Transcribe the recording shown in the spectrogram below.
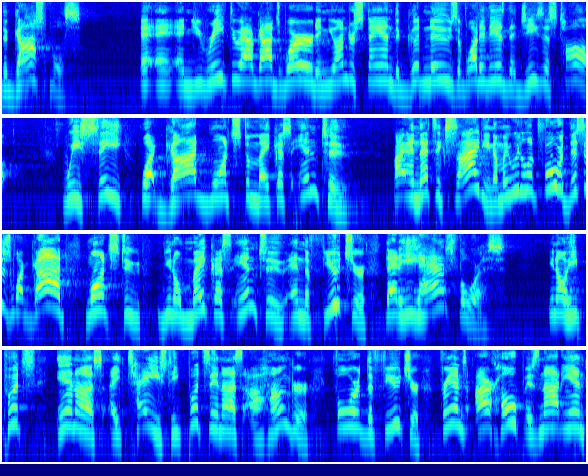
the Gospels and, and you read throughout God's Word and you understand the good news of what it is that Jesus taught, we see what God wants to make us into. And that's exciting. I mean, we look forward. This is what God wants to, you know, make us into and the future that He has for us. You know, He puts in us a taste, He puts in us a hunger for the future. Friends, our hope is not in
